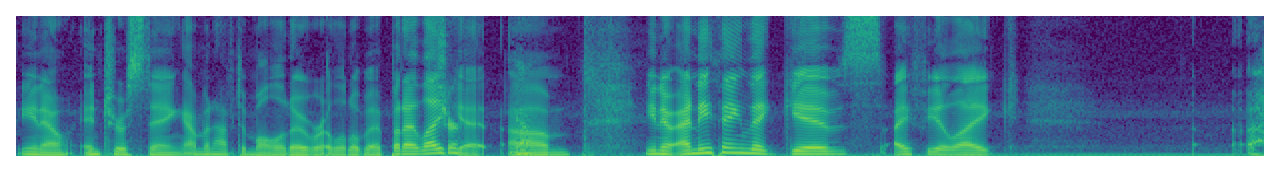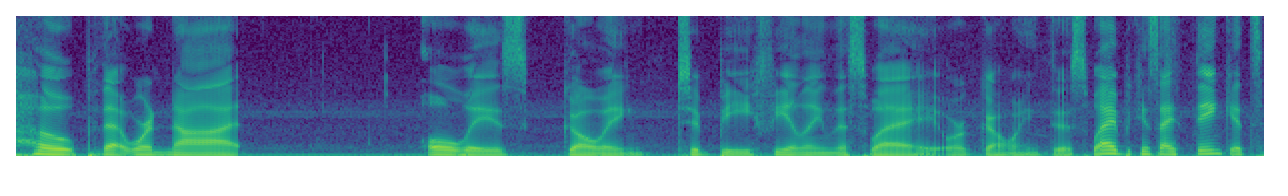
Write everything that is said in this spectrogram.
you know, interesting. I'm gonna have to mull it over a little bit, but I like sure. it. Yeah. Um, you know, anything that gives, I feel like, hope that we're not always going to be feeling this way or going this way because I think it's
